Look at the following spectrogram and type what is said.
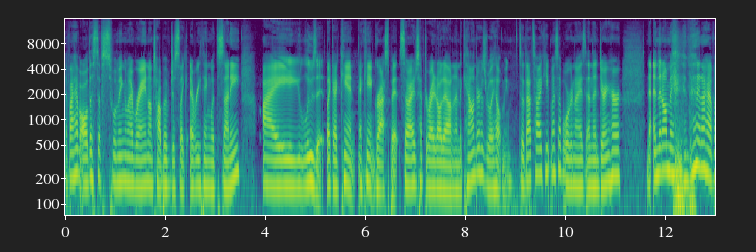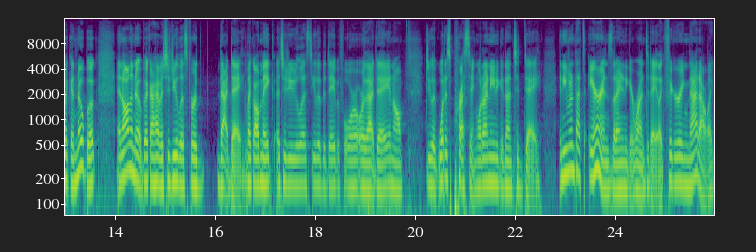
If I have all this stuff swimming in my brain on top of just like everything with Sunny, I lose it. Like I can't I can't grasp it. So I just have to write it all down and the calendar has really helped me. So that's how I keep myself organized and then during her and then I'll then I have like a notebook and on the notebook I have a to-do list for that day. Like I'll make a to-do list either the day before or that day and I'll do like what is pressing? What do I need to get done today? And even if that's errands that I need to get run today, like figuring that out. Like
